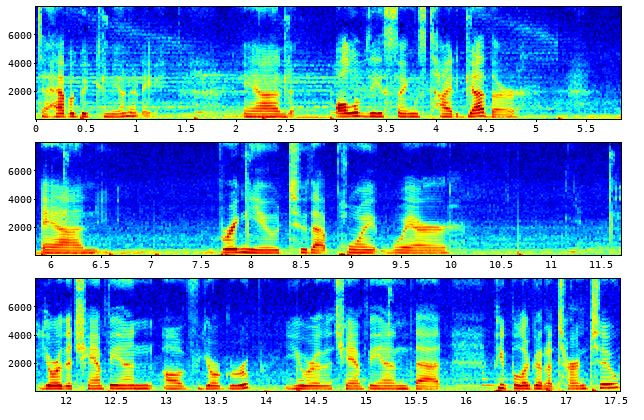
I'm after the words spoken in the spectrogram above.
to have a good community. And all of these things tie together and bring you to that point where you're the champion of your group. You are the champion that people are going to turn to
